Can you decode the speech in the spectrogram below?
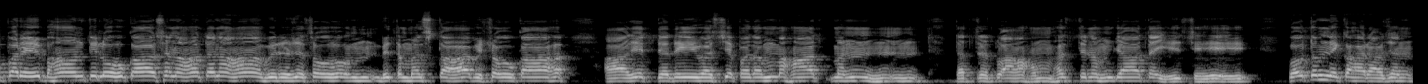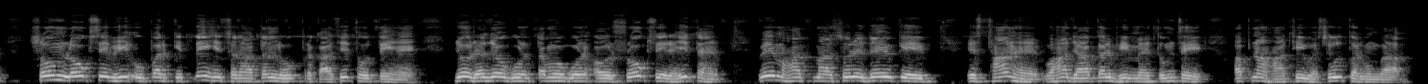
परे भांति लोका सनातना विरजसो वितमस्का विशोका आदित्य देव से पदम महात्मन, तत्र ताहम हस्तिनम जात से गौतम ने कहा, राजन, सोमलोक से भी ऊपर कितने ही सनातन लोग प्रकाशित होते हैं, जो रजोगुण, तमोगुण और शोक से रहित हैं, वे महात्मा सूर्यदेव के स्थान हैं, वहाँ जाकर भी मैं तुमसे अपना हाथी वसूल करूँगा।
